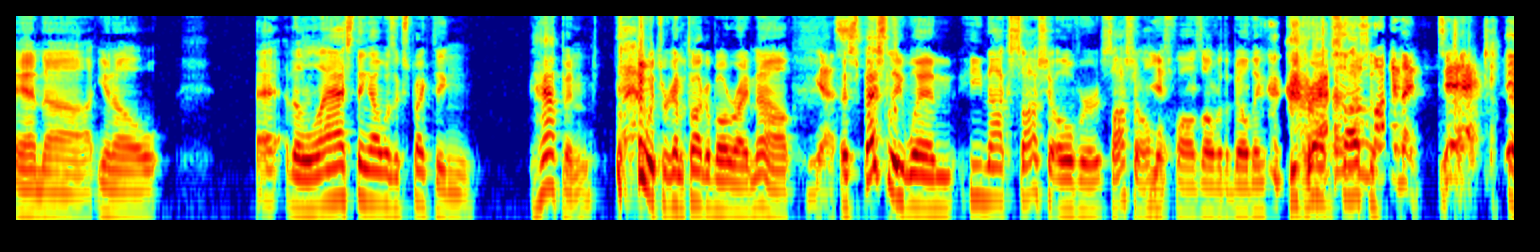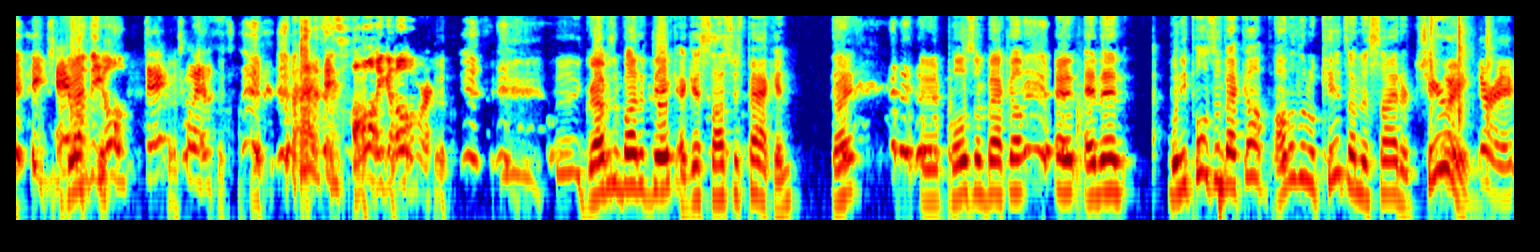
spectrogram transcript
and uh, you know, uh, the last thing I was expecting happened, which we're going to talk about right now. yes. Especially when he knocks Sasha over, Sasha almost Yeah. falls over the building. He grabs Sasha. by the dick. He came with the old dick twist as he's falling over. grabs him by the dick. I guess Sasha's packing, right? And it pulls him back up. And, and then when he pulls him back up, all the little kids on the side are cheering. During.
